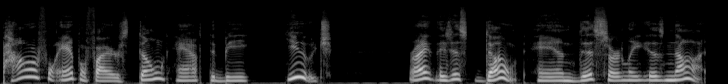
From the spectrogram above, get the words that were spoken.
Powerful amplifiers don't have to be huge, right? They just don't. And this certainly is not.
